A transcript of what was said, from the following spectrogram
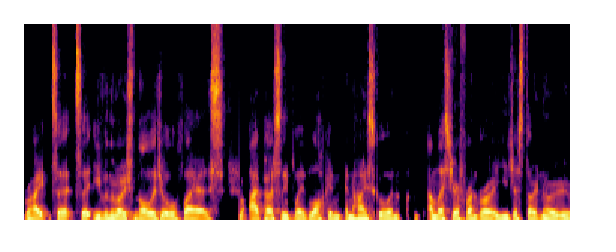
right? To to even the most knowledgeable players. I personally played lock in, in high school, and unless you're a front rower, you just don't know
